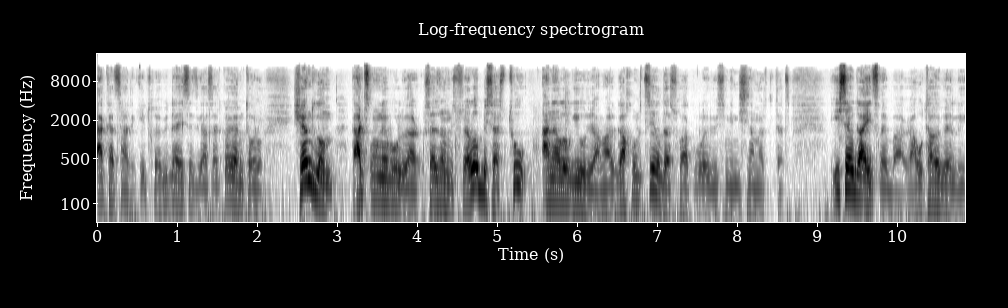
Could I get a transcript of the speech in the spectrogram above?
აქაც არის კითხვები და ესეც გასარკვევია, იმიტომ რომ შემდგომ დარწმუნებული ვარ სეზონის წელობისას თუ ანალოგიური რამ არ გახორციელდა სხვა კლუბების მინისამართითაც ისევ დაიწყება გაუთავებელი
